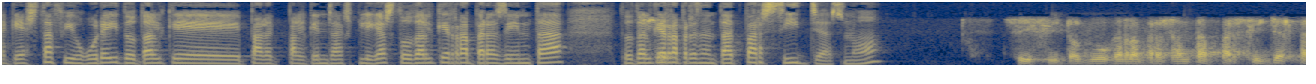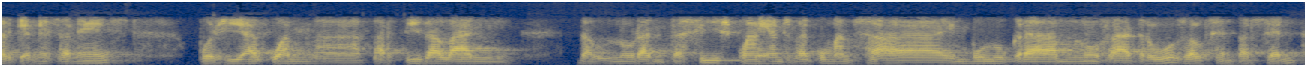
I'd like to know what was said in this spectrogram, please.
aquesta figura i tot el que, pel, pel que ens expliques, tot el que representa, tot el sí. que ha representat per Sitges, no? Sí, sí, tot el que ha representat per Sitges, perquè a més a més, doncs ja quan a partir de l'any del 96, quan ja ens va començar a involucrar amb nosaltres al 100%,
